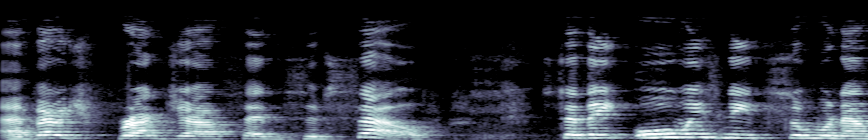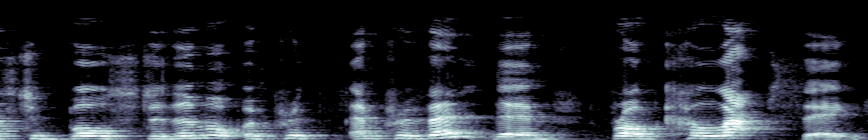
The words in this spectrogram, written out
a very fragile sense of self. So they always need someone else to bolster them up and, pre and prevent them from collapsing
